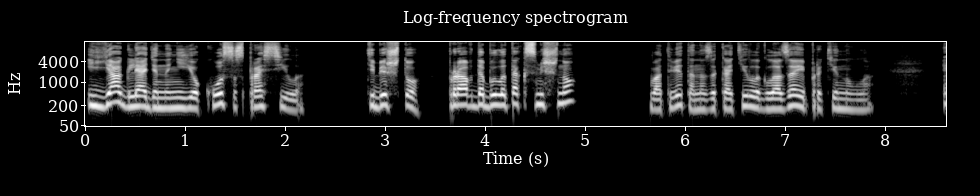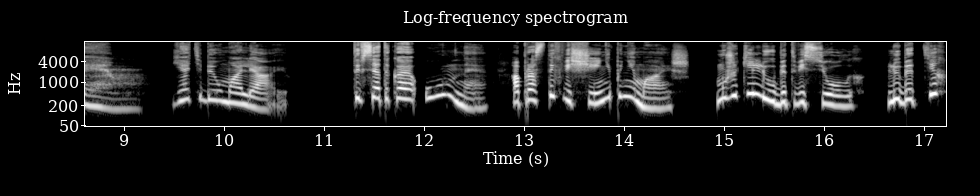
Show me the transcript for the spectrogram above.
и я, глядя на нее косо, спросила, «Тебе что, правда было так смешно?» В ответ она закатила глаза и протянула. «Эм, я тебе умоляю, ты вся такая умная, а простых вещей не понимаешь. Мужики любят веселых, любят тех,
